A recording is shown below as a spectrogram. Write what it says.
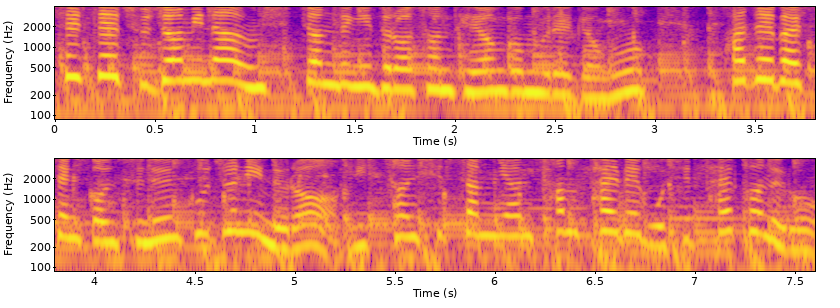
실제 주점이나 음식점 등이 들어선 대형 건물의 경우 화재 발생 건수는 꾸준히 늘어 2013년 1,858건으로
